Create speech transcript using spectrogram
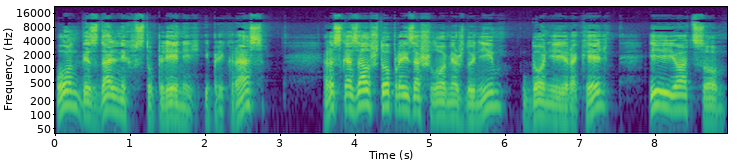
он, без дальних вступлений и прикрас, рассказал, что произошло между ним, Доньей Ракель, и ее отцом,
